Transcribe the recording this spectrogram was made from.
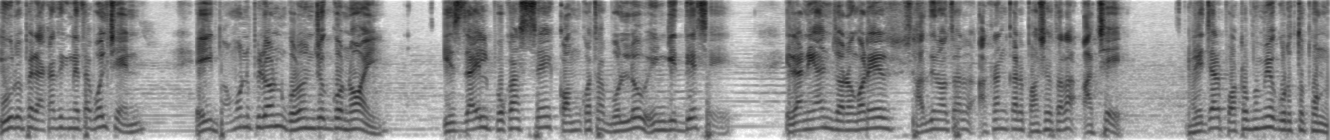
ইউরোপের একাধিক নেতা বলছেন, এই দমনপীড়ন গ্রহণযোগ্য নয়। ইসরায়েল প্রকাশ্যে কম কথা বললেও ইঙ্গিত দিয়েছে, ইরানিয়ান জনগণের স্বাধীনতার আকাঙ্ক্ষার পাশে তারা আছে। রেজার পটভূমিও গুরুত্বপূর্ণ।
